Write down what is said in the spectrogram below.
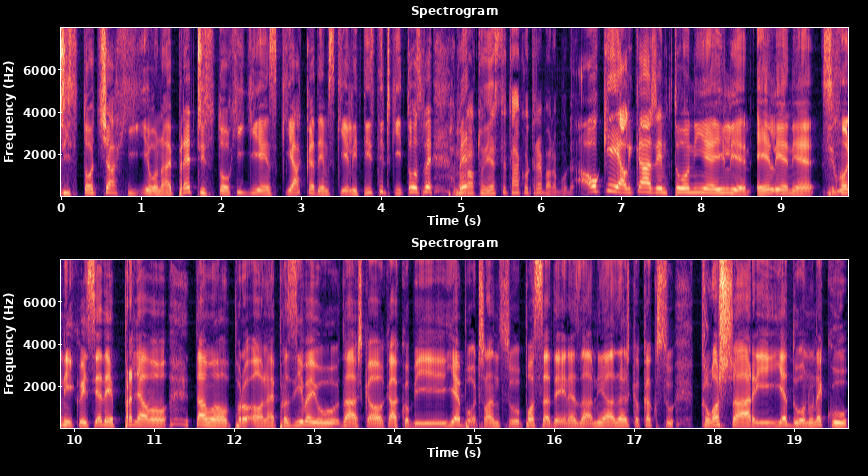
čistoća i onaj prečisto higijenski, akademski, elitistički i to sve. Pa dobro, to jeste tako treba da bude. A okej, ali kažem, to nije Alien. Alien je oni koji sjede prljavo tamo, pro, onaj, prozivaju, znaš, kao kako bi jebo člancu posade, ne znam, nija, znaš, kao kako su klošari, jedu onu neku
